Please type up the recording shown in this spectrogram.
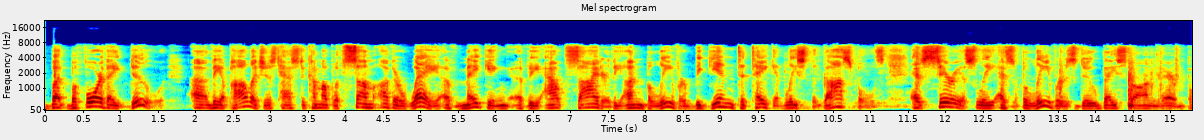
But before they do, uh, the apologist has to come up with some other way of making the outsider, the unbeliever, begin to take at least the Gospels as seriously as believers do based on their b-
